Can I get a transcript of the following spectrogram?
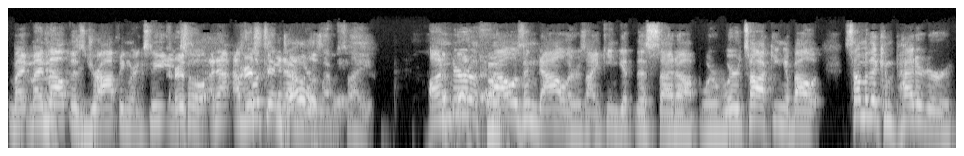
My my yeah. mouth is dropping. Right? So, Chris, so and I, am looking at on your website. Under a thousand dollars, I can get this set up. Where we're talking about some of the competitor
